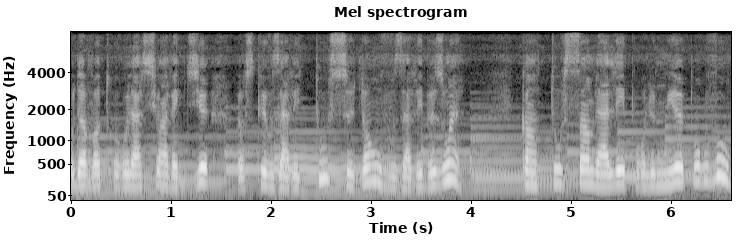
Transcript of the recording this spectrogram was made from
ou dans votre relation avec Dieu lorsque vous avez tout ce dont vous avez besoin, quand tout semble aller pour le mieux pour vous.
